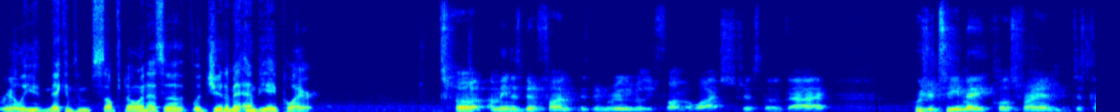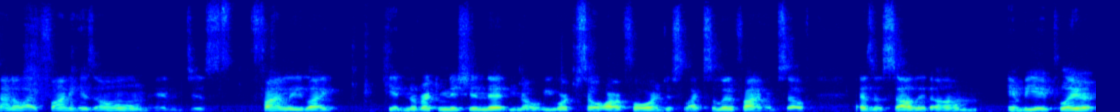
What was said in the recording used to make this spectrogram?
really making himself known as a legitimate NBA player? Uh, I mean, it's been fun. It's been really, really fun to watch. Just a guy who's your teammate, close friend, just kind of like finding his own and just finally like getting the recognition that you know he worked so hard for, and just like solidifying himself as a solid um, NBA player.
